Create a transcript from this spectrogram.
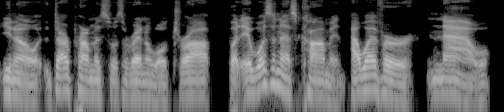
you know, Dire Promise was a random world drop, but it wasn't as common. However, now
